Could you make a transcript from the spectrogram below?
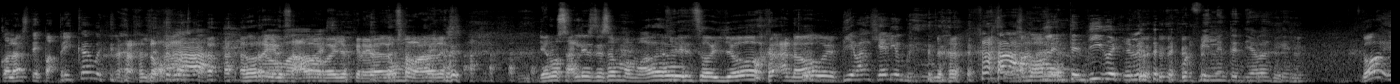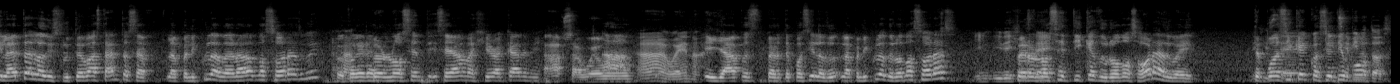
¿Comiste paprika, güey? no, no regresaba, güey, yo creo, madre. Ya no sales de esa mamada, güey. ¿Quién soy yo? Ah, no, güey. Vi Evangelion, güey. Ah, Le entendí, güey. Por fin le entendí a Evangelio. No, y la neta lo disfruté bastante. O sea, la película duraba dos horas, güey. ¿Pero ¿Cuál era? Pero no sentí, se llama My Hero Academy. Ah, pues a huevo. Ah. Ah, bueno. Y ya, pues, pero te puedo decir, la, la película duró dos horas, Y, y dijiste, pero no sentí que duró dos horas, güey. Te puedo decir que en cuestión de 15 tiempo, minutos.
